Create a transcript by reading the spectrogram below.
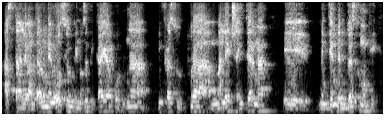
hasta levantar un negocio que no se te caiga por una infraestructura mal hecha interna. Eh, ¿Me entienden? Entonces, como que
